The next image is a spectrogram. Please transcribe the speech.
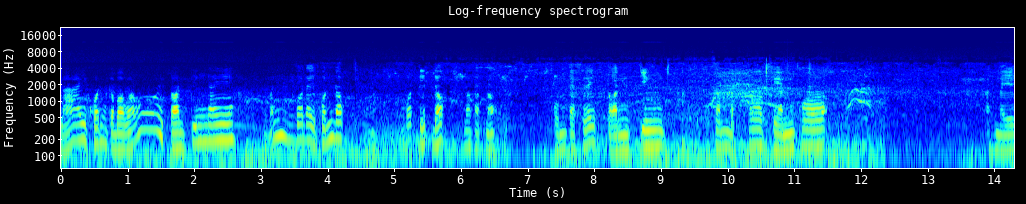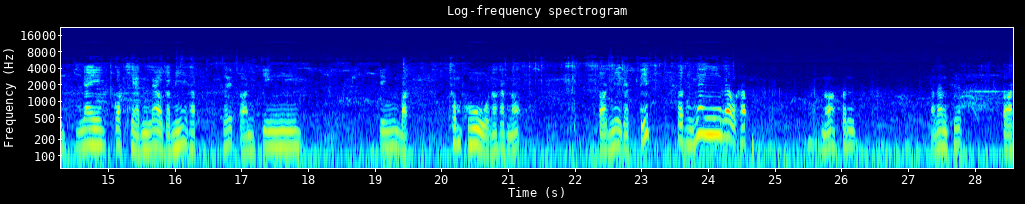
หลายคนก็บอกว่า โอ้ยตอนจริงไง มันบ่ได้ผลดอกบ่ติดดอกเนาะครับเนาะ ผมก็เคยตอนจริงสำหรับพ่อแขนพ่ออันไหนใหญ่ก็แขนแล้วก็มีครับ เคยตอนจริงจริงบักชมพูนะครับ เนาะตอนนี้ก็ติดต้นใหญ่แล้วครับ เนาะเป็นอันนั้นคือตอน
